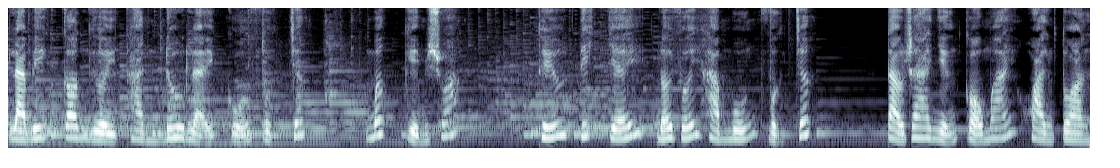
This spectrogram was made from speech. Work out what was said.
là biến con người thành đô lệ của vật chất, mất kiểm soát, thiếu tiết chế đối với ham muốn vật chất, tạo ra những cỗ máy hoàn toàn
